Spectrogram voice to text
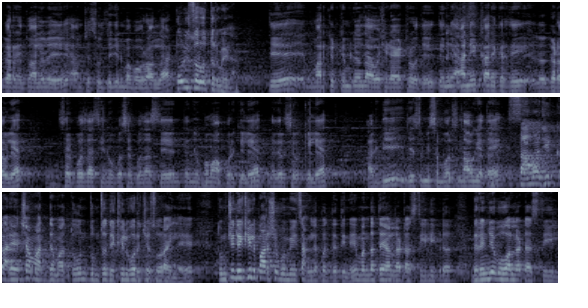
घराण्यातून आलेलो आहे. आमचे सुलतेगिन बाबावर आला थोडीसोर उत्तर मिळणार. ते मार्केट कमिटीला वर्षी डायरेक्टर होते. त्यांनी अनेक कार्यकर्ते घडवल्यात. सरपंच असतील उपसरपंच असतील त्यांनी उपमहापौर केल्यात नगरसेवक केल्यात. अगदी जे तुम्ही समोरचं नाव घेत आहे सामाजिक कार्याच्या माध्यमातून तुमचं देखील वर्चस्व राहिलंय. तुमची देखील पार्श्वभूमी चांगल्या पद्धतीने मंदाताई अल्लाट असतील इकडं धनंजय भाऊ अल्लाट असतील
